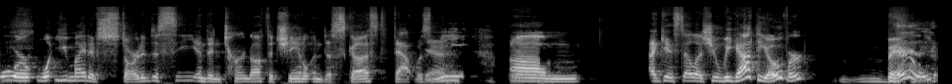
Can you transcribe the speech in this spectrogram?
Or what you might have started to see and then turned off the channel and discussed. That was Yeah. me. Yeah. Um, against LSU, we got the over barely by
